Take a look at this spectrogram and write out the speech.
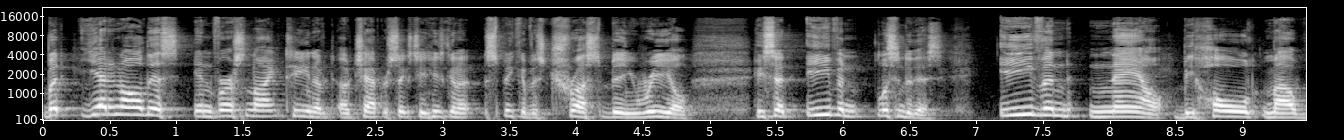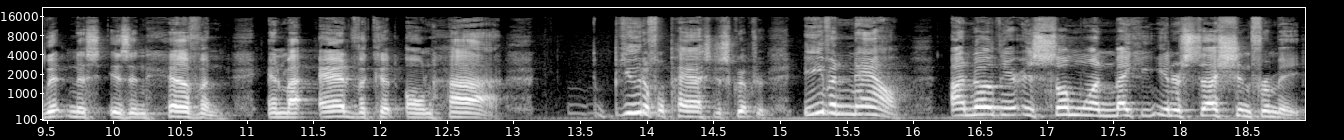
but yet, in all this, in verse 19 of, of chapter 16, he's going to speak of his trust being real. He said, even, listen to this, even now, behold, my witness is in heaven and my advocate on high. Beautiful passage of scripture. Even now, I know there is someone making intercession for me.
